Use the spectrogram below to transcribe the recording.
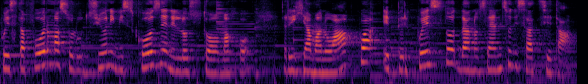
Questa forma soluzioni viscose nello stomaco, richiamano acqua e per questo danno senso di sazietà.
